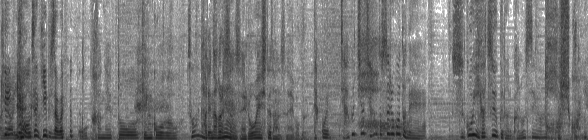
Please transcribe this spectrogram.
けどいやいや。健康は大木さんキープした方がいい。お金と健康が垂れ流れてたんですね。漏洩してたんですね僕。だこれ蛇口をちゃんとすることで、すごい胃が強くなる可能性がある。確かに。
